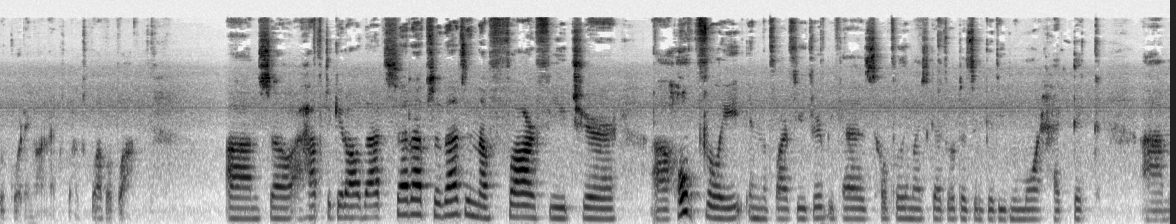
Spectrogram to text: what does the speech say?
recording on Xbox. Blah blah blah. Um, so I have to get all that set up. So that's in the far future. Uh, hopefully in the far future because hopefully my schedule doesn't get even more hectic. Um,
